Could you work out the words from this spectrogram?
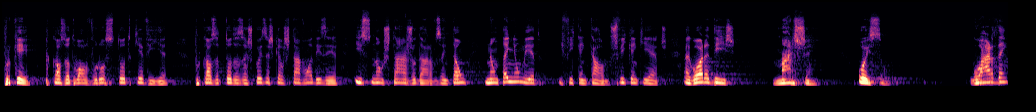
Porquê? Por causa do alvoroço todo que havia, por causa de todas as coisas que eles estavam a dizer. Isso não está a ajudar-vos. Então não tenham medo e fiquem calmos, fiquem quietos. Agora diz: marchem, ouçam, guardem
